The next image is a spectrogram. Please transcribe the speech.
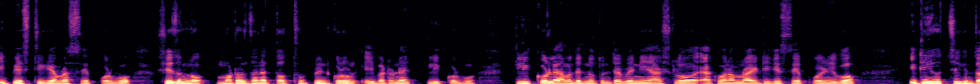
এই পেজটিকে আমরা সেভ করব। সেজন্য মোটরজনের তথ্য প্রিন্ট করুন, এই বাটনে ক্লিক করব। ক্লিক করলে আমাদের নতুন ট্যাবে নিয়ে আসলো। এখন আমরা এটিকে সেভ করে নিব। এটি হচ্ছে কিন্তু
